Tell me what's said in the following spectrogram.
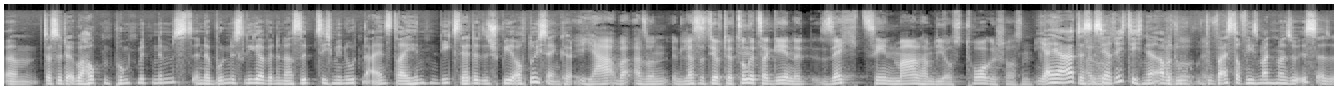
Ähm, dass du da überhaupt einen Punkt mitnimmst in der Bundesliga, wenn du nach 70 Minuten 1-3 hinten liegst, hätte das Spiel auch durch sein können. Ja, aber also lass es dir auf der Zunge zergehen. Ne? 16 Mal haben die aufs Tor geschossen. Ja, ja, das also, ist ja richtig, ne? Aber also, du, du weißt doch, wie es manchmal so ist. Also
